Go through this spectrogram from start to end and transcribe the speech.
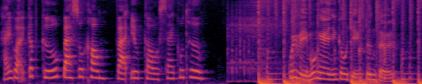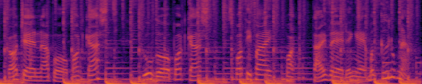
hãy gọi cấp cứu 3 số 0 và yêu cầu xe cứu thương. Quý vị muốn nghe những câu chuyện tương tự có trên Apple Podcast, Google Podcast, Spotify hoặc tải về để nghe bất cứ lúc nào.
